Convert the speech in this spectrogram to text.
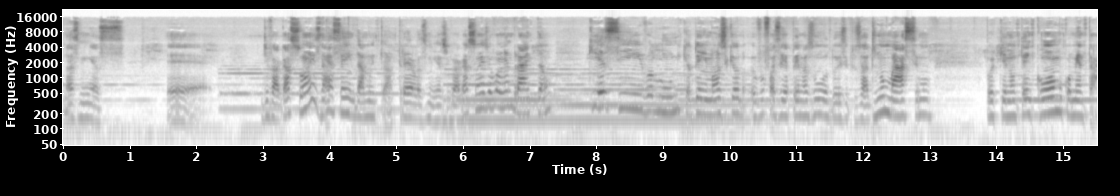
nas minhas é, divagações, né? sem dar muita trela às minhas divagações, eu vou lembrar então que esse volume que eu tenho em mãos e que eu, eu vou fazer apenas um ou dois episódios no máximo, porque não tem como comentar,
